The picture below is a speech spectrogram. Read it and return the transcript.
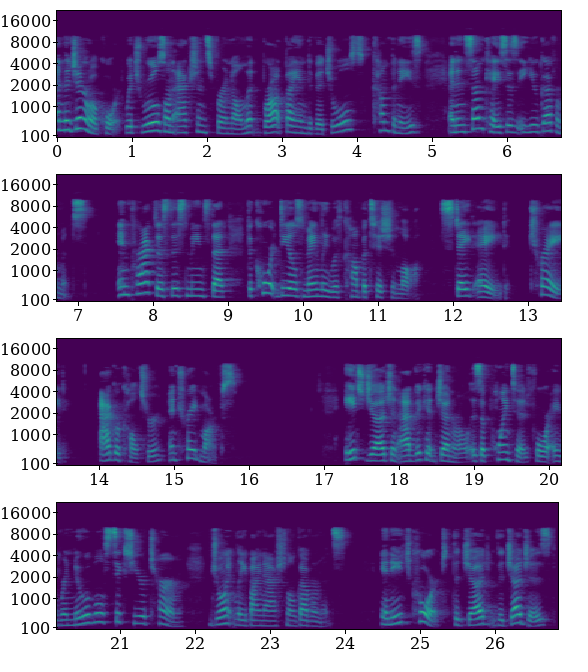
and the General Court, which rules on actions for annulment brought by individuals, companies, and in some cases EU governments. In practice, this means that the court deals mainly with competition law, state aid, trade, agriculture, and trademarks. Each judge and advocate general is appointed for a renewable six-year term jointly by national governments. In each court, the, judge, the judges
